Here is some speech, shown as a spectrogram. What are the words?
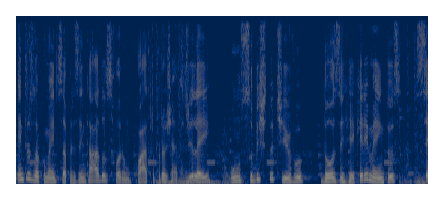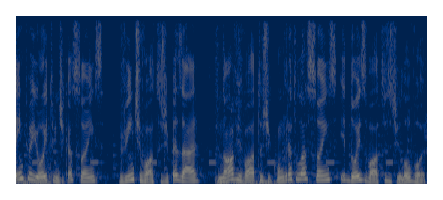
Entre os documentos apresentados foram quatro projetos de lei, um substitutivo, 12 requerimentos, 108 indicações, 20 votos de pesar, 9 votos de congratulações e 2 votos de louvor.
